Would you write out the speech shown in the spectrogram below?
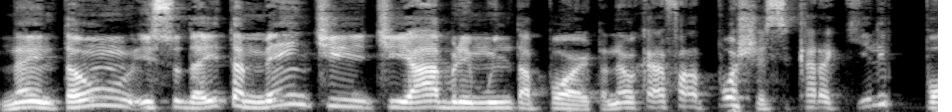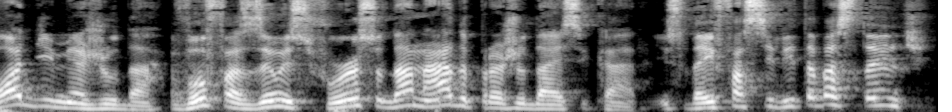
né? Então, isso daí também te, te abre muita porta, né? O cara fala, poxa, esse cara aqui, ele pode me ajudar. Vou fazer um esforço danado para ajudar esse cara. Isso daí facilita bastante.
